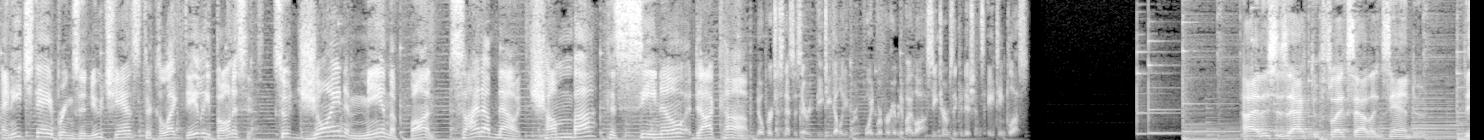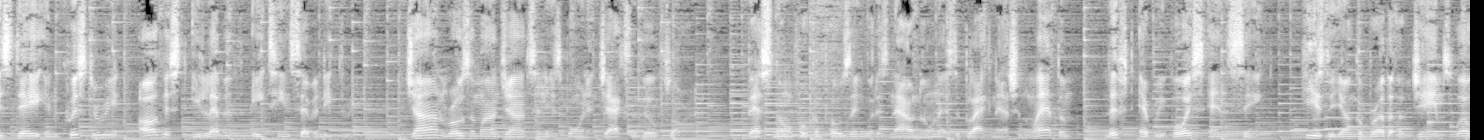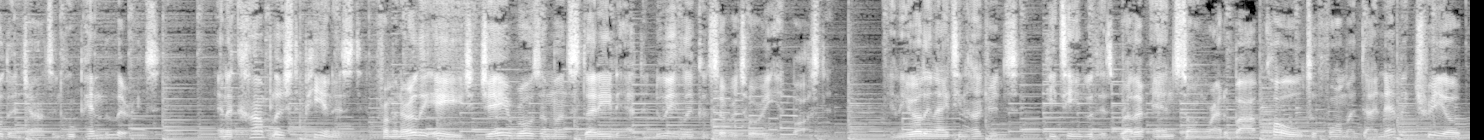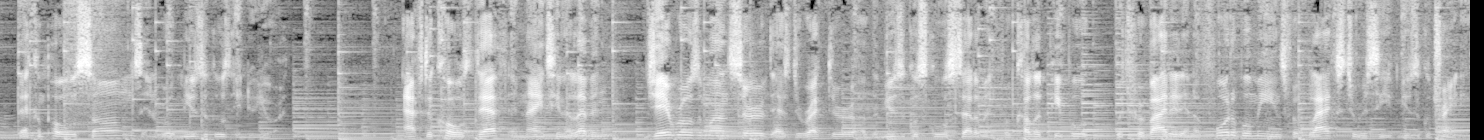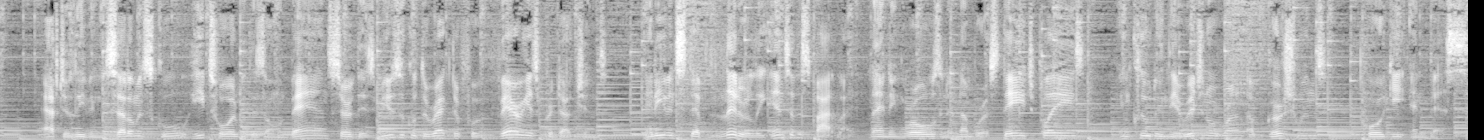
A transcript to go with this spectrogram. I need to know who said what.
Speaker 1: And each day brings a new chance to collect daily bonuses. So join me in the fun. Sign up now at chumbacasino.com.
Speaker 2: No purchase necessary. VGW Group. Void were prohibited by law. See terms and conditions. 18 plus.
Speaker 3: Hi, this is actor Flex Alexander. This day in history, August 11th, 1873. John Rosamond Johnson is born in Jacksonville, Florida. Best known for composing what is now known as the Black National Anthem, Lift Every Voice and Sing. He is the younger brother of James Weldon Johnson, who penned the lyrics. An accomplished pianist, from an early age, J. Rosamond studied at the New England Conservatory in Boston. In the early 1900s, he teamed with his brother and songwriter Bob Cole to form a dynamic trio that composed songs and wrote musicals in New York. After Cole's death in 1911, J. Rosamond served as director of the Musical School Settlement for Colored People, which provided an affordable means for blacks to receive musical training. After leaving the settlement school, he toured with his own band, served as musical director for various productions, and even stepped literally into the spotlight, landing roles in a number of stage plays, including the original run of Gershwin's Porgy and Bess.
